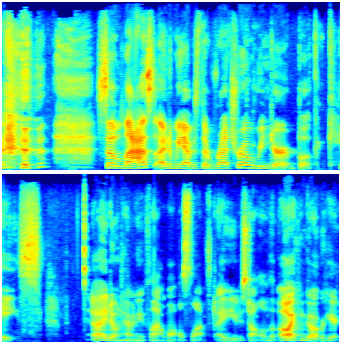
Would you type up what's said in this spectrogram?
so last item we have is the retro reader bookcase. I don't have any flat walls left. I used all of them. Oh, I can go over here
